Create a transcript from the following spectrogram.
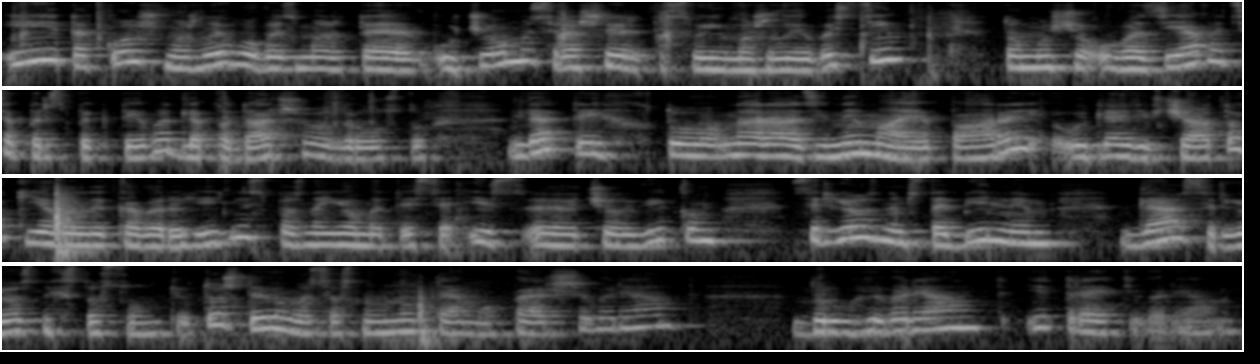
і також, можливо, ви зможете у чомусь розширити свої можливості, тому що у вас з'явиться перспектива для подальшого зросту. Для тих, хто наразі не має пари, для дівчаток є велика вирогідність познайомитися із е, чоловіком серйозним, стабільним для серйозних стосунків. Тож дивимося основну тему. Перший варіант, другий варіант і третій варіант.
